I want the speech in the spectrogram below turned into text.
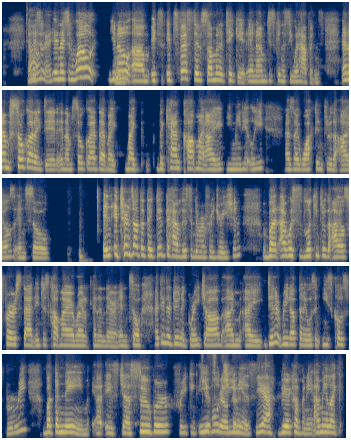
And I Oh, said, okay. and I said, well, you know, um, it's it's festive, so I'm gonna take it, and I'm just gonna see what happens. And I'm so glad I did, and I'm so glad that my my the can caught my eye immediately as I walked in through the aisles, and so. And it turns out that they did have this in the refrigeration, but I was looking through the aisles first that it just caught my eye right then and there. And so I think they're doing a great job. I'm I didn't read up that it was an East Coast brewery, but the name uh, is just super freaking evil real good. genius yeah. beer company. I mean, like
